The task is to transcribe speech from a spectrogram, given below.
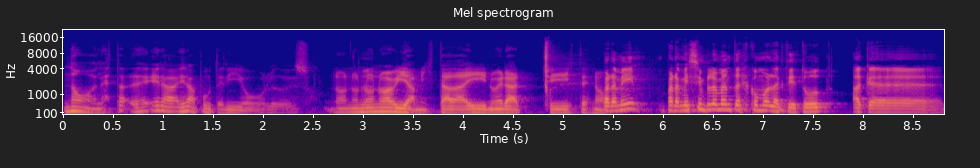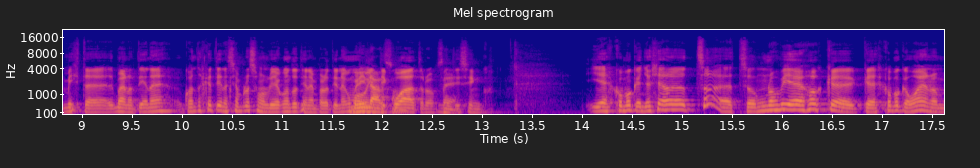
No, la esta- era, era puterío, boludo, eso. No, no, no, no había amistad ahí, no era chistes, no. Para mí, para mí simplemente es como la actitud a que, viste, bueno, tiene, ¿cuántos que tiene? Siempre se me olvida cuánto tiene, pero tiene como Larson, 24, sí. 25. Y es como que ellos ya, ¿sabes? Son unos viejos que, que es como que, bueno, ya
